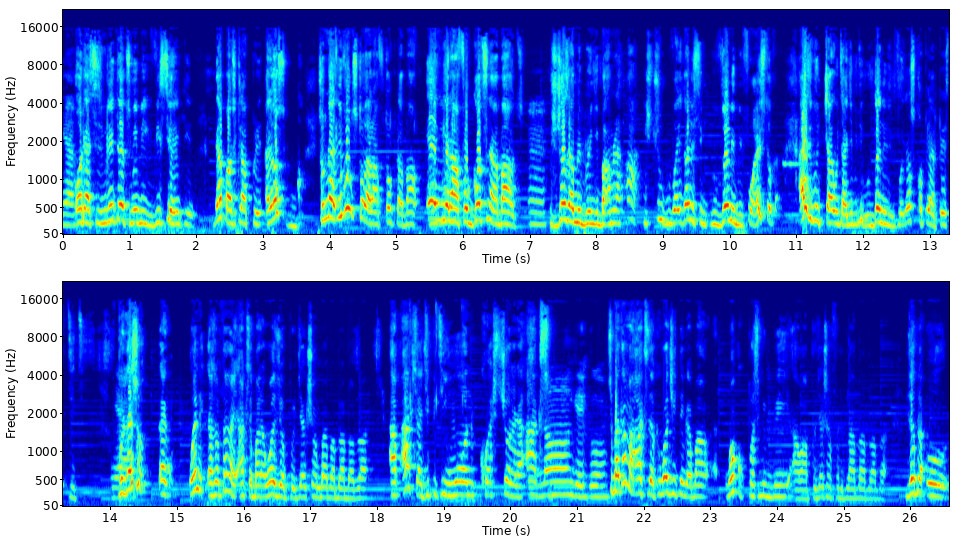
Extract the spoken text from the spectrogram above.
Yeah. or that is related to maybe VC or anything, that particular place, I just sometimes even stuff that I've talked about earlier that I've forgotten about. Mm. You just have me bring it back. I'm like, ah, it's true. We've done this. We've done it before. I used to, I used to even chat with ChatGPT. We've done it before. Just copy and paste it. Yeah. Projection, like when sometimes I ask about what's your projection, blah blah blah blah blah. I've asked ChatGPT one question and I asked. Long ago. So by the time I asked, okay, what do you think about what could possibly be our projection for the blah blah blah blah? You just like, oh,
